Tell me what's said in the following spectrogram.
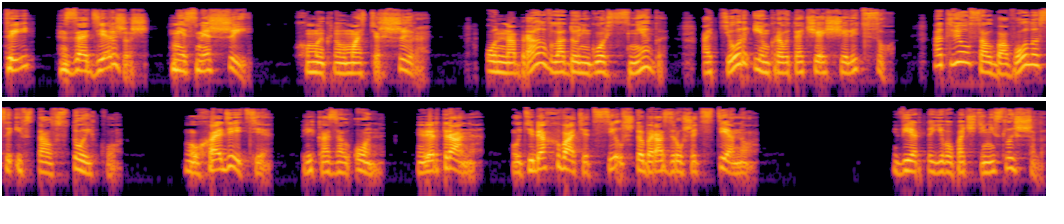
«Ты задержишь? Не смеши!» — хмыкнул мастер Шира. Он набрал в ладонь горсть снега, оттер им кровоточащее лицо, отвел с лба волосы и встал в стойку. «Уходите!» — приказал он. «Вертрана, у тебя хватит сил, чтобы разрушить стену!» Верта его почти не слышала.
